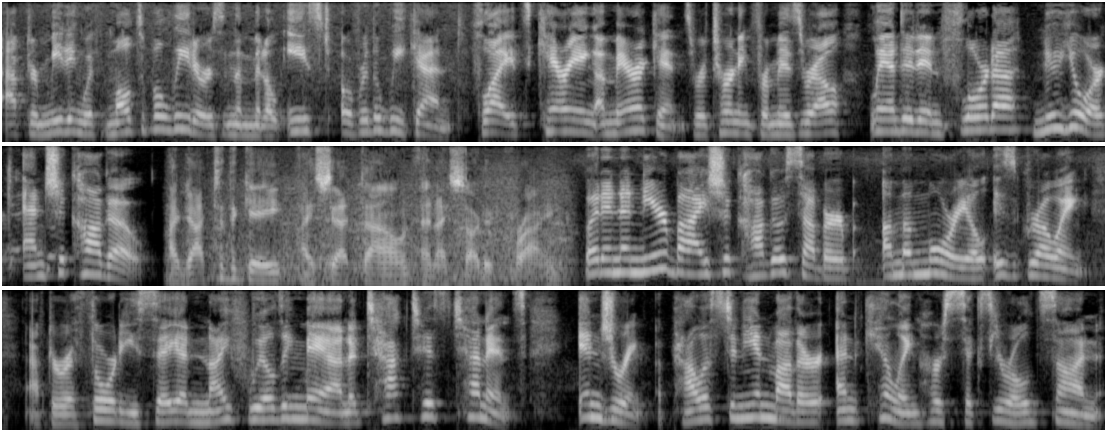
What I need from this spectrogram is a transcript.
after meeting with multiple leaders in the Middle East over the weekend. Flights carrying Americans returning from Israel landed in Florida, New York, and Chicago. I got to the gate, I sat down, and I started crying. But in a nearby Chicago suburb, a memorial is growing after authorities say a knife wielding man attacked his tenants injuring a Palestinian mother and killing her six year old son.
